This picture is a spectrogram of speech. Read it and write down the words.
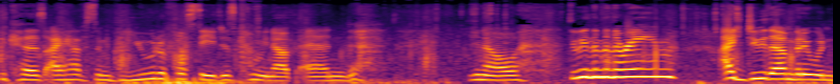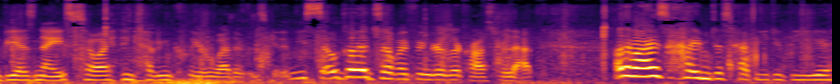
because I have some beautiful stages coming up and you know, doing them in the rain, I'd do them, but it wouldn't be as nice. So I think having clear weather is gonna be so good. So my fingers are crossed for that. Otherwise, I'm just happy to be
